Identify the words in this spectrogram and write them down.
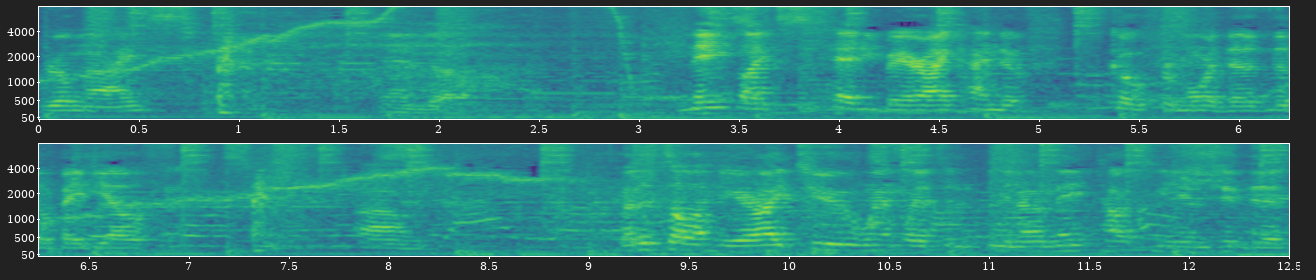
real nice. And uh, Nate likes the teddy bear. I kind of go for more the little baby elephant. Um, but it's all here. I too went with, you know, Nate talked me into the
